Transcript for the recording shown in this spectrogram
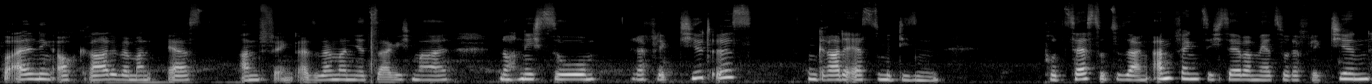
Vor allen Dingen auch gerade, wenn man erst anfängt. Also wenn man jetzt, sage ich mal, noch nicht so reflektiert ist und gerade erst so mit diesen Prozess sozusagen anfängt, sich selber mehr zu reflektieren,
